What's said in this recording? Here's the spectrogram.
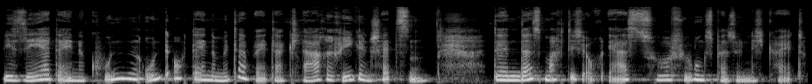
wie sehr deine Kunden und auch deine Mitarbeiter klare Regeln schätzen. Denn das macht dich auch erst zur Führungspersönlichkeit.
